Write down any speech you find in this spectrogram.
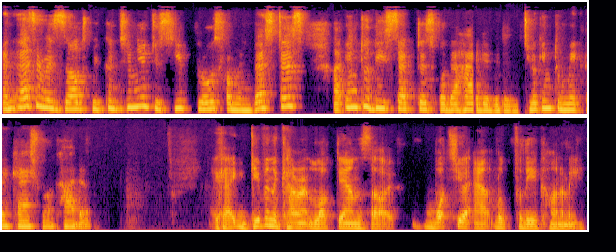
And as a result, we continue to see flows from investors uh, into these sectors for the high dividends, looking to make their cash work harder. Okay, given the current lockdowns, though, what's your outlook for the economy?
